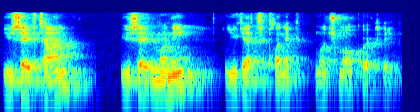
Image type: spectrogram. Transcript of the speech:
you save time, you save money, you get to clinic much more quickly.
